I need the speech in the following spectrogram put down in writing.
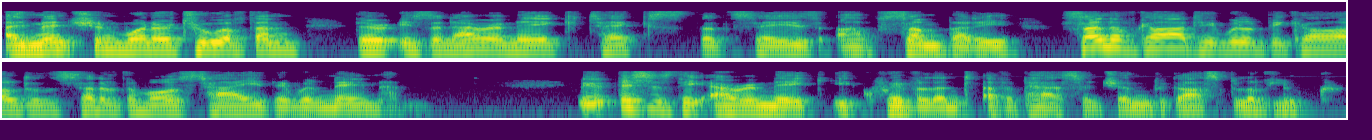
I mentioned one or two of them. There is an Aramaic text that says of somebody, Son of God he will be called, and Son of the Most High they will name him. This is the Aramaic equivalent of a passage in the Gospel of Luke.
